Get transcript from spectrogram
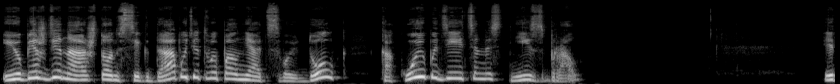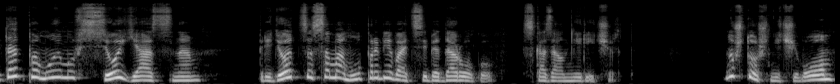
и убеждена, что он всегда будет выполнять свой долг, какую бы деятельность ни избрал. Итак, по-моему, все ясно. Придется самому пробивать себе дорогу, — сказал мне Ричард. Ну что ж, ничего.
